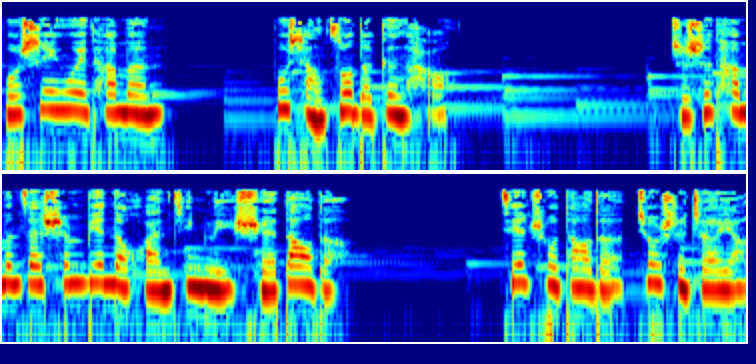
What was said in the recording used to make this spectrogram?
不是因为他们不想做得更好，只是他们在身边的环境里学到的、接触到的就是这样。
